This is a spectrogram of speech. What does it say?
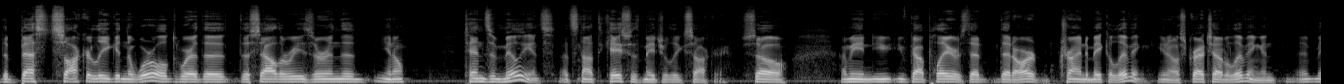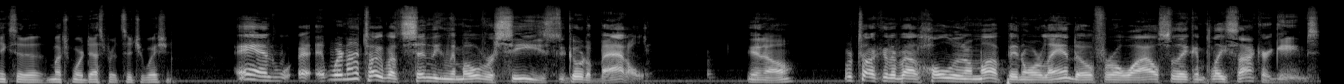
the best soccer league in the world where the the salaries are in the you know tens of millions. That's not the case with Major League Soccer. So. I mean, you, you've got players that, that are trying to make a living, you know, scratch out a living, and it makes it a much more desperate situation. And uh, we're not talking about sending them overseas to go to battle. You know, we're talking about holding them up in Orlando for a while so they can play soccer games.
